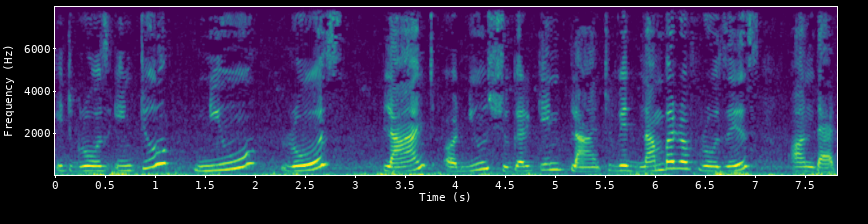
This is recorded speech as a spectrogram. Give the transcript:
It grows into new rose plant or new sugarcane plant with number of roses on that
